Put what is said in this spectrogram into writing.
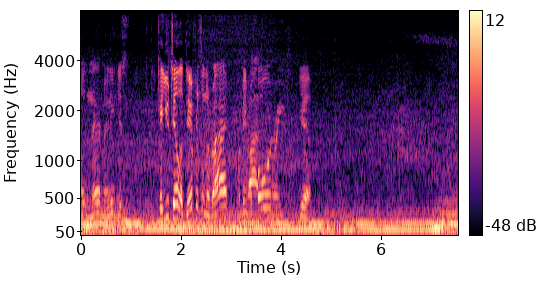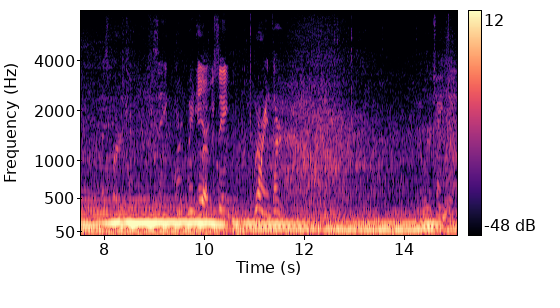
Other than that, man, he just. Can you tell a difference in the ride? I mean, Ride's before. great. Yeah. That's first. See, we're, we Yeah, you see? We're in third. And we're gonna change that.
